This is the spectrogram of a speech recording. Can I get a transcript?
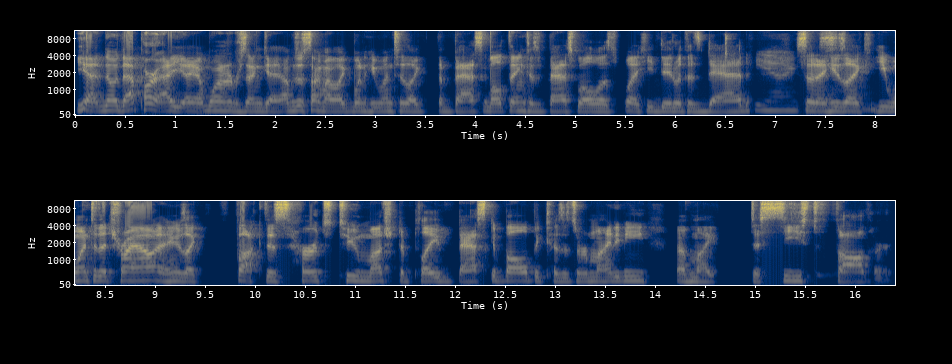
Yeah, no, that part I, I 100% get. I'm just talking about like when he went to like the basketball thing because basketball was what he did with his dad. Yeah. I So then he's so. like, he went to the tryout and he was like, fuck, this hurts too much to play basketball because it's reminding me of my deceased father.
